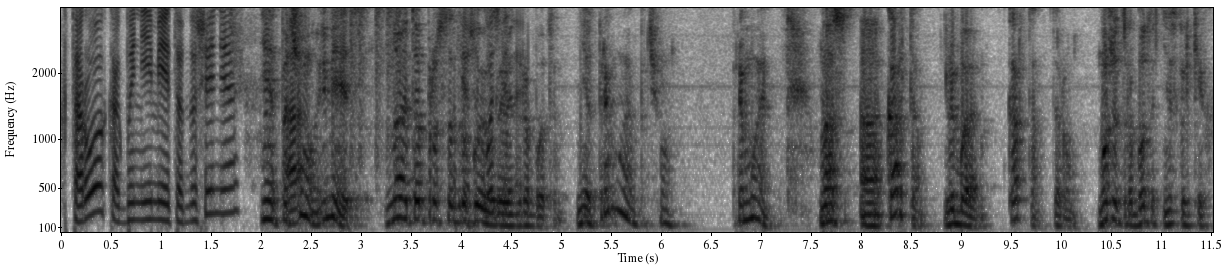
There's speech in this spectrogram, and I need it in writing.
второе как бы не имеет отношения. Нет, почему? А... Имеет. Но это просто а другой уровень работы. Нет, прямое. Почему? Прямое. У нас а, карта, любая карта втором, может работать нескольких,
